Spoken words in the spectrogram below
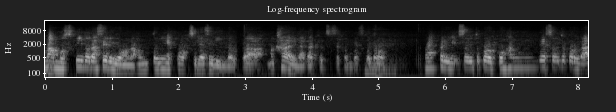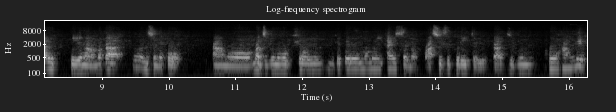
まあもうスピード出せるような本当にこう走りやすい林道が、まあ、かなり長く続くんですけど、まあ、やっぱりそういうところ後半でそういうところがあるっていうのはまたなんですよねこうあの、まあ、自分の目標に向けてるものに対しての足作りというか自分後半で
